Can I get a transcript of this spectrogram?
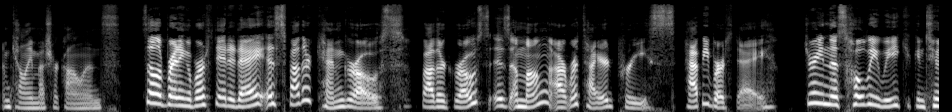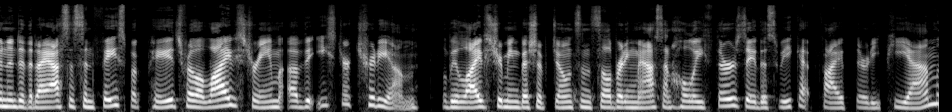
I'm Kelly Mescher Collins. Celebrating a birthday today is Father Ken Gross. Father Gross is among our retired priests. Happy birthday. During this Holy Week, you can tune into the Diocesan Facebook page for the live stream of the Easter Triduum. We'll be live streaming Bishop Joensen celebrating Mass on Holy Thursday this week at 5:30 p.m.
